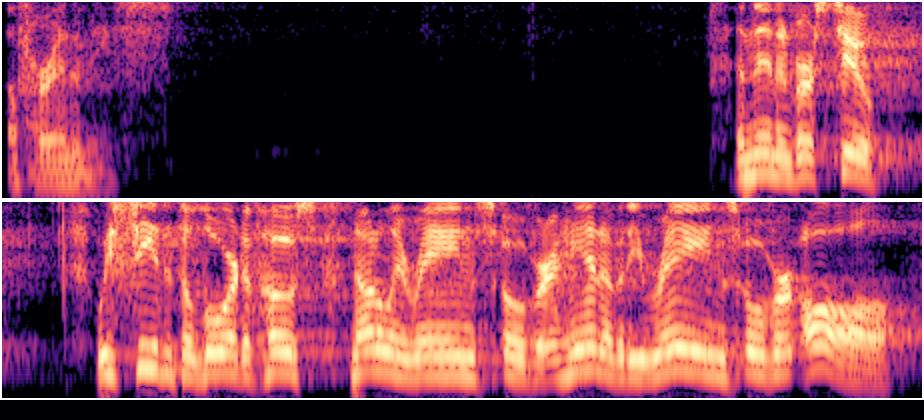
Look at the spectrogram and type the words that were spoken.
of her enemies. And then in verse 2, we see that the Lord of hosts not only reigns over Hannah, but he reigns over all.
